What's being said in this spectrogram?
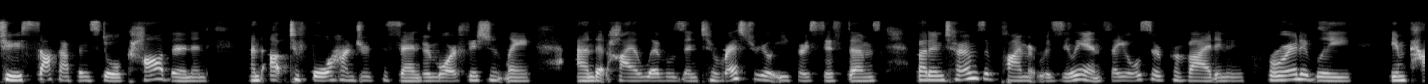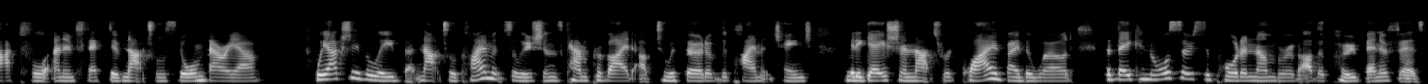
to suck up and store carbon and and up to 400% or more efficiently and at higher levels in terrestrial ecosystems. But in terms of climate resilience, they also provide an incredibly impactful and effective natural storm barrier. We actually believe that natural climate solutions can provide up to a third of the climate change mitigation that's required by the world, but they can also support a number of other co benefits,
